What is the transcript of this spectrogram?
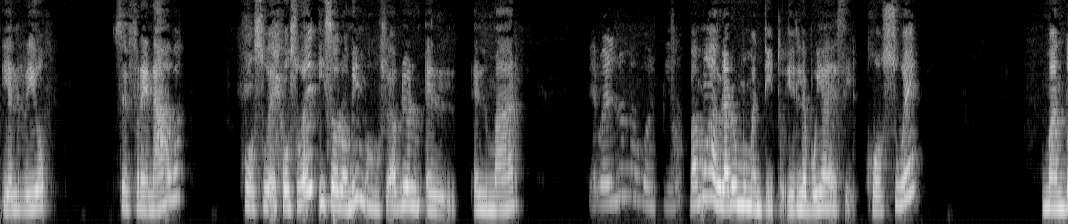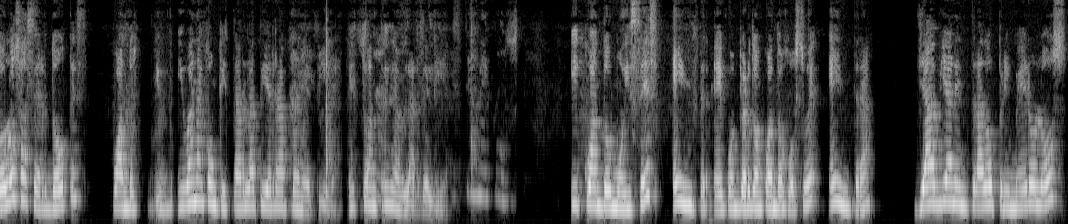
y el río se frenaba. Josué, Josué hizo lo mismo. Josué abrió el, el, el mar. Pero él no lo golpeó. Vamos a hablar un momentito y les voy a decir. Josué mandó los sacerdotes cuando iban a conquistar la tierra prometida. Esto antes de hablar de Elías. Y cuando Moisés entra, eh, perdón, cuando Josué entra, ya habían entrado primero los.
